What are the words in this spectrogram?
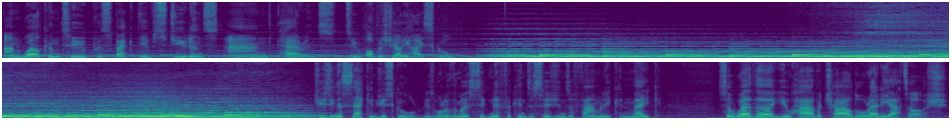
and welcome to prospective students and parents to Upper Shirley High School. Choosing a secondary school is one of the most significant decisions a family can make. So whether you have a child already at USH,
